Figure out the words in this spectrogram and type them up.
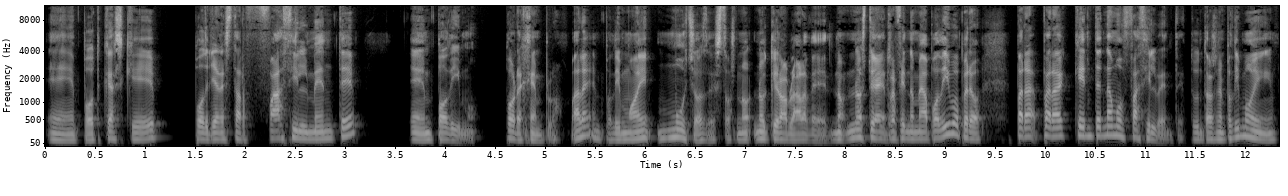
Eh, podcasts que podrían estar fácilmente en Podimo, por ejemplo, ¿vale? En Podimo hay muchos de estos. No, no quiero hablar de. No, no estoy refiriéndome a Podimo, pero para, para que entendamos fácilmente. Tú entras en Podimo y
